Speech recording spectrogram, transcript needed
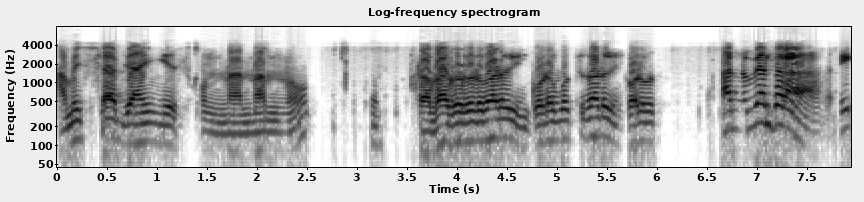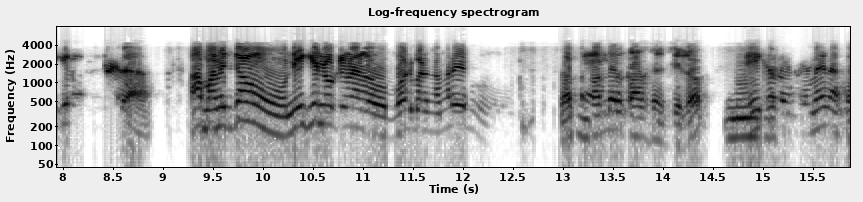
అమిత్ షా జాయిన్ చేసుకున్నా నన్ను ప్రభాకరుడు గాడు ఇంకోడో బొచ్చుగాడు ఇంకోడో బొచ్చు ఆ, నువ్వెంతరా నీకే నోటున్నారా? ఆ మన ఇద్దరం నీకే నోటు ఓటు పెడదామా రేపు మొత్తం కాన్స్టిట్యూన్సీలో నాకు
